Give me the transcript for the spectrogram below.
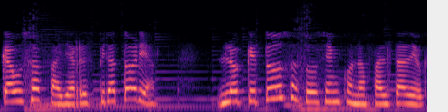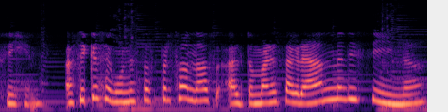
causa falla respiratoria, lo que todos asocian con la falta de oxígeno. Así que según estas personas, al tomar esta gran medicina,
